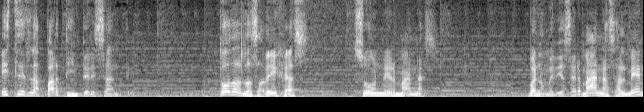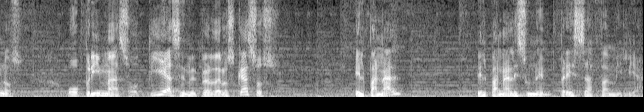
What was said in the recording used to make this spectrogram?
Esta es la parte interesante. Todas las abejas son hermanas. Bueno, medias hermanas al menos, o primas o tías en el peor de los casos. El panal, el panal es una empresa familiar.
